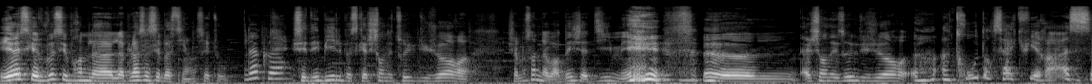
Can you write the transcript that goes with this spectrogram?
Et elle, ce qu'elle veut, c'est prendre la, la place à Sébastien, c'est tout. D'accord. C'est débile parce qu'elle chante des trucs du genre. J'ai l'impression de l'avoir déjà dit, mais. euh, elle chante des trucs du genre. euh, un trou dans sa cuirasse.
